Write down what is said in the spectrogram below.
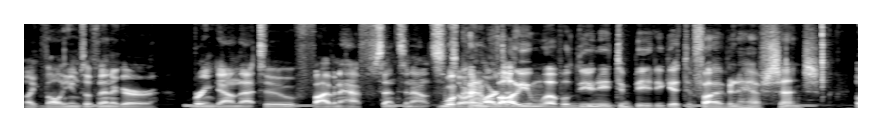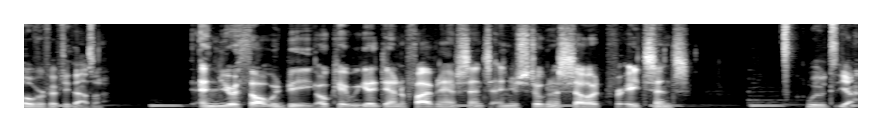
like volumes of vinegar bring down that to five and a half cents an ounce what So our kind of volume level do you need to be to get to five and a half cents? over 50,000 And your thought would be, okay, we get it down to five and a half cents, and you're still going to sell it for eight cents. we would yeah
